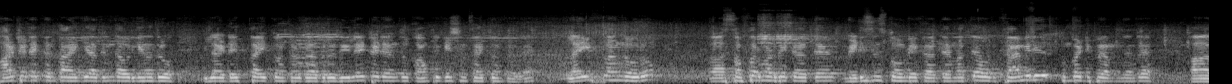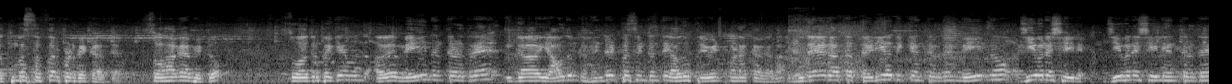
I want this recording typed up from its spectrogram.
ಹಾರ್ಟ್ ಅಟ್ಯಾಕ್ ಅಂತ ಆಗಿ ಅದರಿಂದ ಅವ್ರಿಗೆ ಏನಾದ್ರು, ಇಲ್ಲ ಡೆತ್ ಆಯ್ತು ಅಂತ ಹೇಳಿದ್ರೆ, ಅದ್ರ ರಿಲೇಟೆಡ್ ಏನಾದ್ರು ಕಾಂಪ್ಲಿಕೇಶನ್ಸ್ ಆಯ್ತು ಅಂತ ಹೇಳಿದ್ರೆ ಲೈಫ್ ಲಾಂಗ್ ಅವರು ಸಫರ್ ಮಾಡ್ಬೇಕಾಗತ್ತೆ ಮೆಡಿಸಿನ್ಸ್ ತೊಗೊಬೇಕಾಗತ್ತೆ, ಮತ್ತೆ ಅವ್ರ ಫ್ಯಾಮಿಲಿ ತುಂಬಾ ಡಿಪೆಂಡ್ ಅಂದ್ರೆ ತುಂಬಾ ಸಫರ್ ಪಡ್ಬೇಕಾಗತ್ತೆ. ಸೊ ಹಾಗಾಗ್ಬಿಟ್ಟು ಸೊ ಅದ್ರ ಬಗ್ಗೆ ಒಂದು ಮೇನ್ ಅಂತ ಹೇಳಿದ್ರೆ, ಈಗ ಯಾವ್ದಕ್ಕೆ ಹಂಡ್ರೆಡ್ ಪರ್ಸೆಂಟ್ ಅಂತ ಯಾವ್ದು ಪ್ರಿವೆಂಟ್ ಮಾಡೋಕ್ಕಾಗಲ್ಲ. ಹೃದಯಾಘಾತ ತಡೆಯೋದಕ್ಕೆ ಅಂತ ಹೇಳಿದ್ರೆ ಮೇನ್ ಜೀವನ ಶೈಲಿ. ಜೀವನ ಶೈಲಿ ಅಂತ ಹೇಳಿದ್ರೆ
